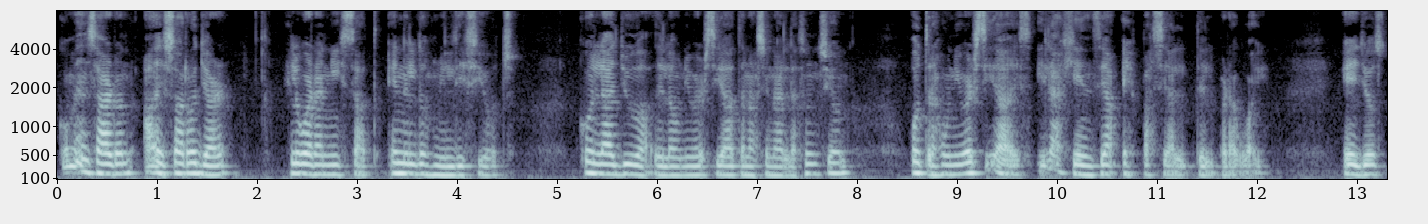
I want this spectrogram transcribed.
comenzaron a desarrollar el guaraní SAT en el 2018, con la ayuda de la Universidad Nacional de Asunción, otras universidades y la Agencia Espacial del Paraguay. Ellos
